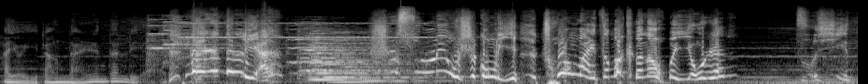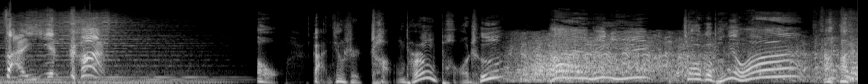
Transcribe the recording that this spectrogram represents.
还有一张男人的脸。男人的脸，时速六十公里，窗外怎么可能会有人？仔细再一看，哦，感情是敞篷跑车。哎，美女，交个朋友啊！哈哈哈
